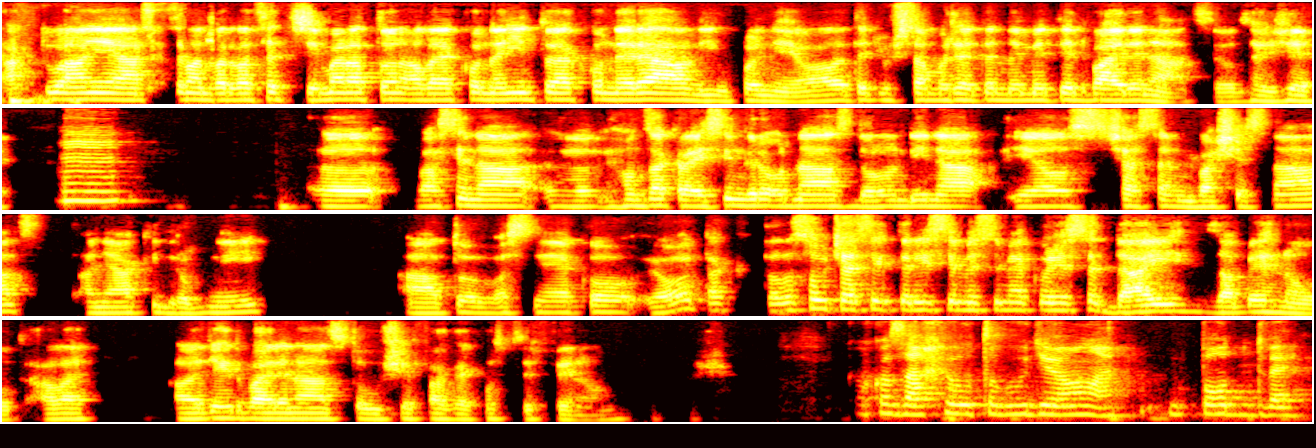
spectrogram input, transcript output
aktuálně, já sice mám 2.23 maraton, ale jako není to jako nereálný úplně, jo, ale teď už samozřejmě ten limit je 2.11, jo, takže mm. Uh, vlastně na uh, Honza Kreisinger od nás do Londýna jel s časem 2.16 a nějaký drobný, a to vlastně jako, jo, tak to jsou časy, které si myslím, jako, že se dají zaběhnout, ale, ale těch 2.11 to už je fakt jako sci-fi, no. Ako za chvíľu to bude ono, pod dve.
